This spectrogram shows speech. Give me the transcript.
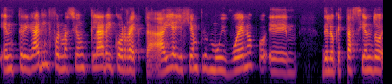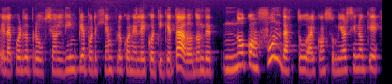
entregar información clara y correcta. Ahí hay ejemplos muy buenos eh, de lo que está haciendo el acuerdo de producción limpia, por ejemplo, con el ecoetiquetado, donde no confundas tú al consumidor, sino que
